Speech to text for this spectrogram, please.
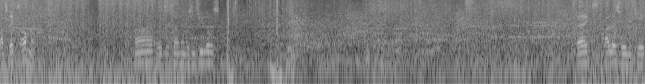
Was wächst auch noch. Ah, jetzt ist langsam ein bisschen viel los. Rex, alles will ich töten,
